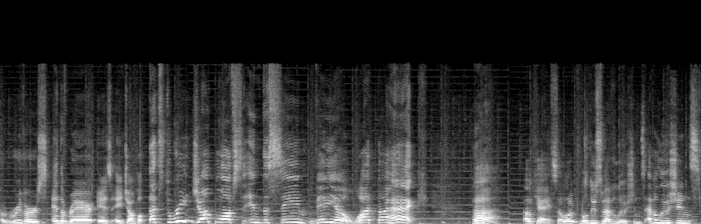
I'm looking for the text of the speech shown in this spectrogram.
Reverse, and the rare is a Jumpluff. That's three Jumpluffs in the same video! What the heck? Ah, okay, so we'll, we'll do some evolutions. Evolutions,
